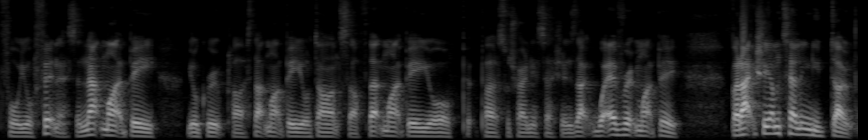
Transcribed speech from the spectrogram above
for your fitness. And that might be your group class, that might be your dance stuff, that might be your personal training sessions, that whatever it might be. But actually, I'm telling you, don't.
